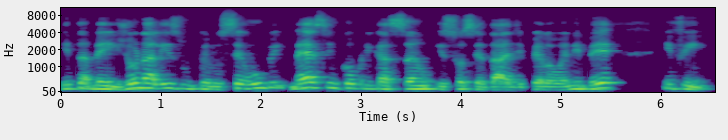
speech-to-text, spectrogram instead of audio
e também jornalismo pelo CEUB, mestre em comunicação e sociedade pela UNB, enfim,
